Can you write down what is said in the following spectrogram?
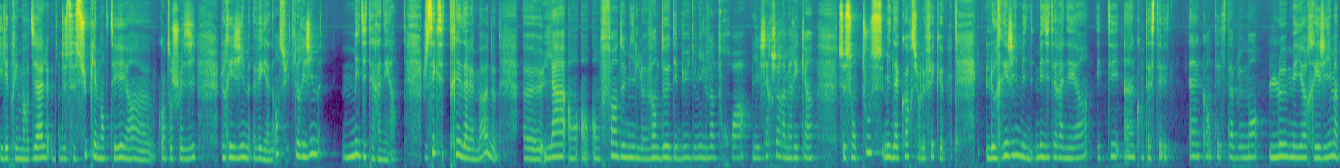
il est primordial de se supplémenter hein, euh, quand on choisit le régime vegan. Ensuite, le régime méditerranéen. Je sais que c'est très à la mode. Euh, là, en, fin 2022, début 2023, les chercheurs américains se sont tous mis d'accord sur le fait que le régime méditerranéen était incontesté, incontestablement le meilleur régime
